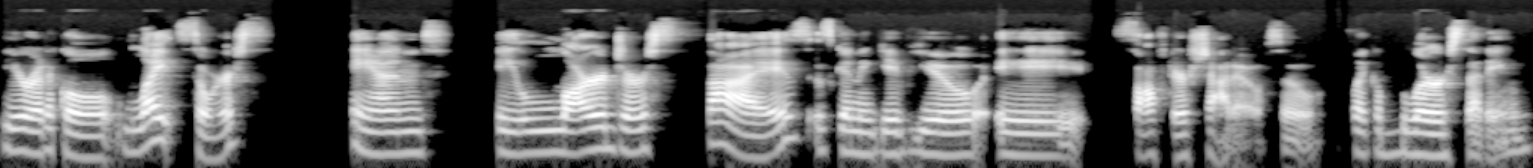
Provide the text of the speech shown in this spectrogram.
theoretical light source and a larger size is going to give you a softer shadow. So it's like a blur setting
